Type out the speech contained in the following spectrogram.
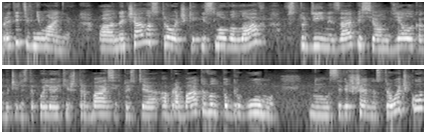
Обратите внимание, а, начало строчки и слово love в студийной записи он делал как бы через такой легкий штрабасик, то есть э, обрабатывал по-другому совершенно строчку,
